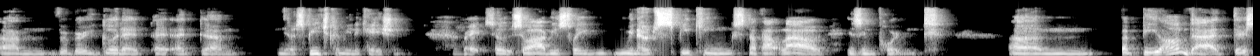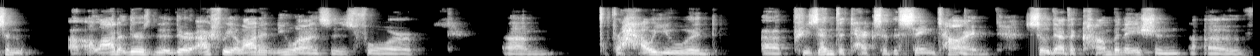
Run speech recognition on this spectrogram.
um, we're very good at, at, at um, you know speech communication, mm-hmm. right? So, so obviously, you know, speaking stuff out loud is important. Um, but beyond that, there's some a, lot of there's there are actually a lot of nuances for um, for how you would uh, present the text at the same time so that the combination of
